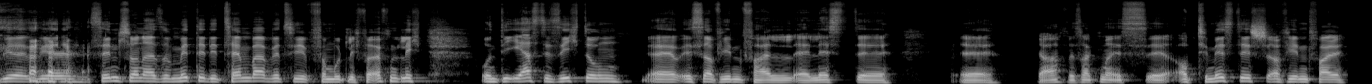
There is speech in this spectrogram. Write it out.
wir, wir sind schon, also Mitte Dezember wird sie vermutlich veröffentlicht. Und die erste Sichtung äh, ist auf jeden Fall, äh, lässt äh, äh, ja, wie sagt man, ist äh, optimistisch auf jeden Fall.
